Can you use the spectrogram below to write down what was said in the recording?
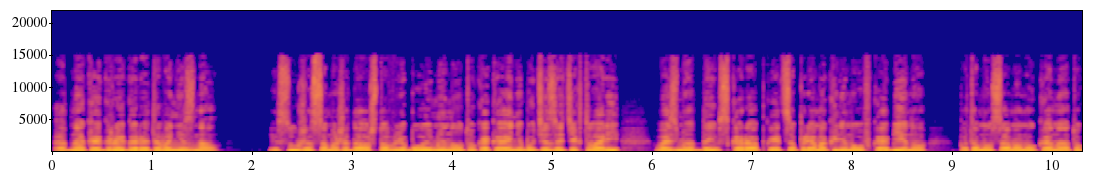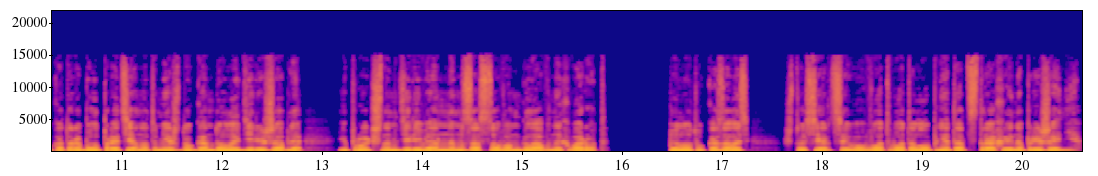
Однако Грегор этого не знал — и с ужасом ожидал, что в любую минуту какая-нибудь из этих тварей возьмет да и вскарабкается прямо к нему в кабину, по тому самому канату, который был протянут между гондолой дирижабля и прочным деревянным засовом главных ворот. Пилоту казалось, что сердце его вот-вот лопнет от страха и напряжения.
